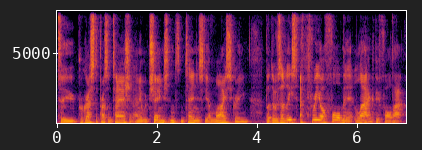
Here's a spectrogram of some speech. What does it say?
to progress the presentation, and it would change instantaneously on my screen. But there was at least a three or four minute lag before that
